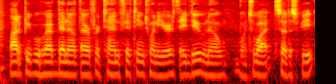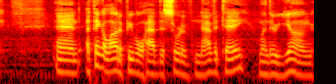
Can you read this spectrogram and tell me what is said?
A lot of people who have been out there for 10, 15, 20 years, they do know what's what, so to speak. And I think a lot of people have this sort of naivete when they're young.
